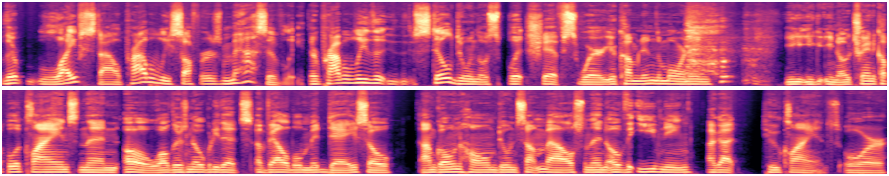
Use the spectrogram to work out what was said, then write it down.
their lifestyle probably suffers massively. They're probably the still doing those split shifts where you're coming in the morning, you, you you know train a couple of clients, and then oh well, there's nobody that's available midday, so I'm going home doing something else, and then over the evening I got two clients, or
